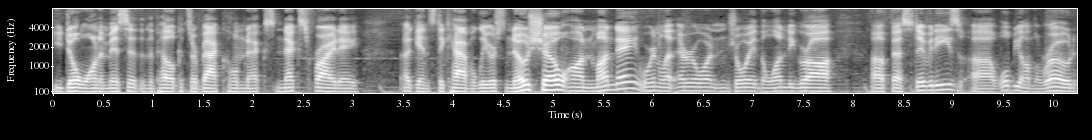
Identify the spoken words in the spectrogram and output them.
You don't want to miss it. Then the Pelicans are back home next next Friday against the Cavaliers. No show on Monday. We're gonna let everyone enjoy the Lundi Gras uh, festivities. Uh, we'll be on the road,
